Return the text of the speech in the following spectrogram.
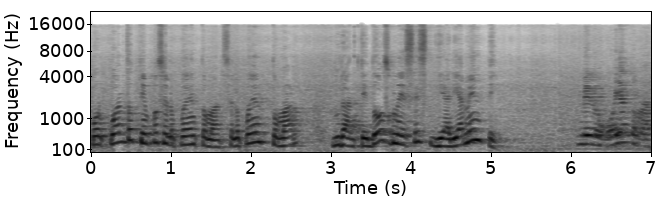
¿Por cuánto tiempo se lo pueden tomar? Se lo pueden tomar durante dos meses diariamente me lo voy a tomar.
